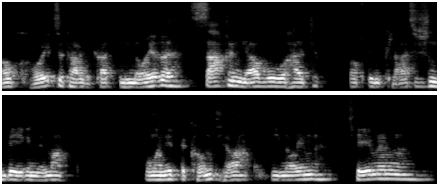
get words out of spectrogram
Auch heutzutage gerade neuere Sachen, ja, wo halt auf den klassischen Wegen immer wo man nicht bekommt, ja, die neuen Themen,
